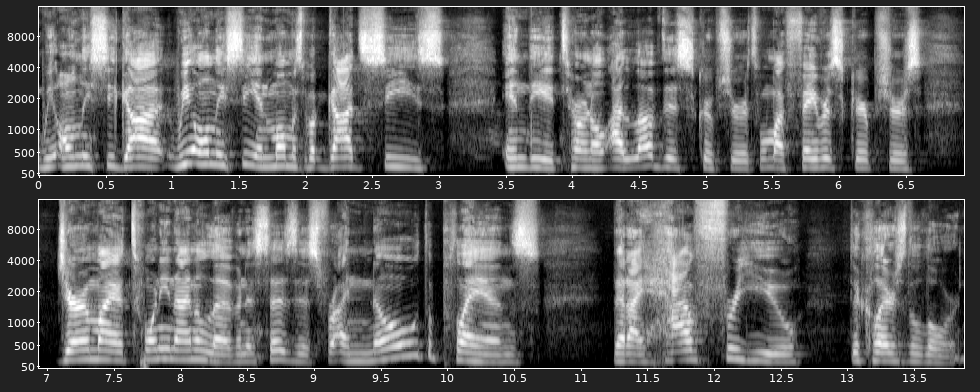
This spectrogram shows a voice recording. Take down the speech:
we only see God, we only see in moments, but God sees in the eternal. I love this scripture. It's one of my favorite scriptures. Jeremiah 29 11. It says this For I know the plans that I have for you, declares the Lord.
